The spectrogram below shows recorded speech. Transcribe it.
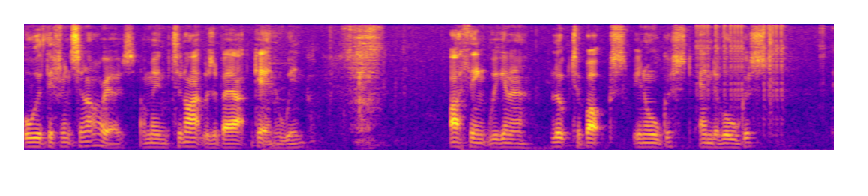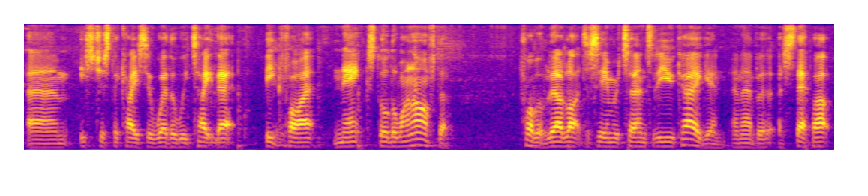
all the different scenarios. I mean, tonight was about getting a win. I think we're going to look to box in August, end of August. Um, it's just a case of whether we take that big fight next or the one after probably I'd like to see him return to the UK again and have a, a step up.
